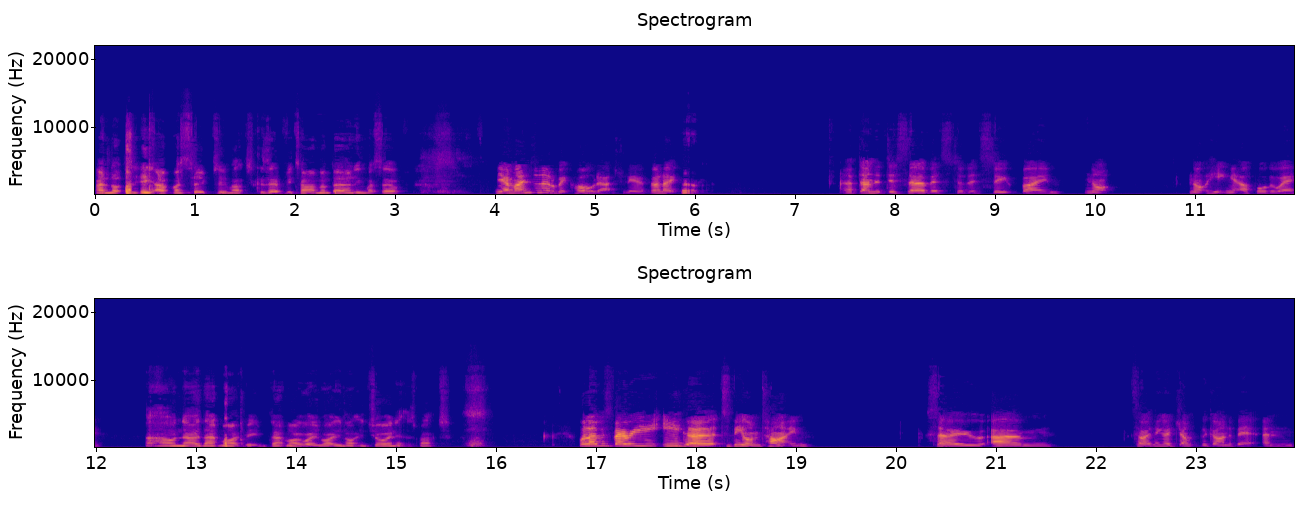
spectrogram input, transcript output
and not to heat up my soup too much because every time I'm burning myself. Yeah, mine's a little bit cold actually. I feel like Yeah. I've done a disservice to this soup by not not heating it up all the way. Oh no, that might be that might be why you're not enjoying it as much. Well, I was very eager to be on time, so um, so I think I jumped the gun a bit and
